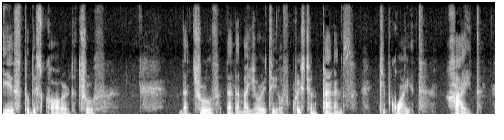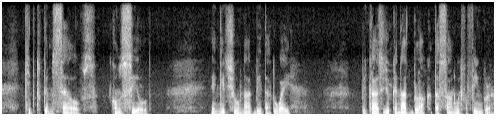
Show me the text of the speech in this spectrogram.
is to discover the truth. The truth that the majority of Christian pagans keep quiet, hide, keep to themselves, concealed. And it should not be that way, because you cannot block the sun with a finger.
